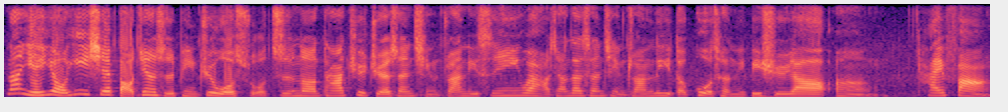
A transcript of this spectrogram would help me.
那也有一些保健食品，据我所知呢，它拒绝申请专利，是因为好像在申请专利的过程，你必须要嗯开放，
